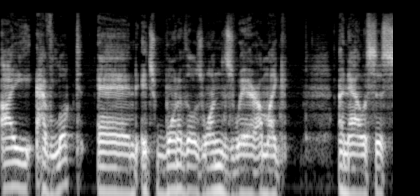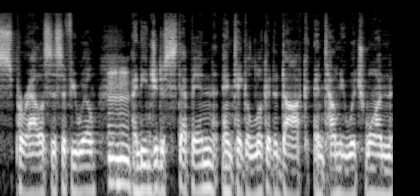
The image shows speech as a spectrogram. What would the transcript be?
I have looked, and it's one of those ones where I'm like, analysis paralysis, if you will. Mm-hmm. I need you to step in and take a look at the dock and tell me which one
